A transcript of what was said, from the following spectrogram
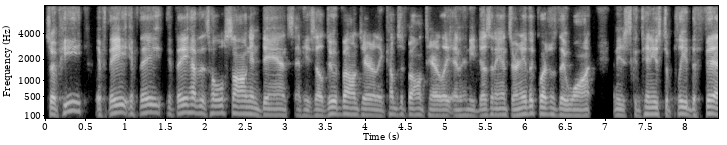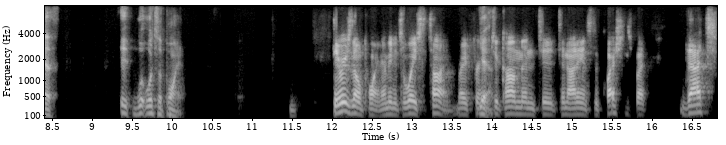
So if he if they if they if they have this whole song and dance and he's he'll do it voluntarily, comes it voluntarily, and then he doesn't answer any of the questions they want, and he just continues to plead the fifth, it, what's the point? There is no point. I mean, it's a waste of time, right? For yeah. him to come and to, to not answer the questions, but that's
